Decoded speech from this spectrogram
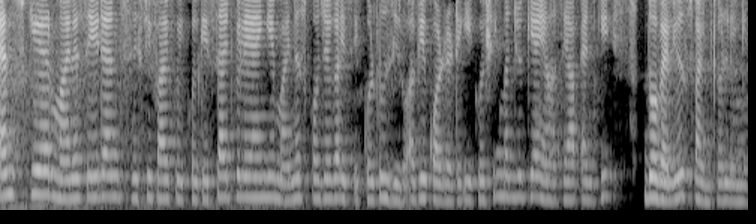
n square minus eight n sixty five को इक्वल के इस साइड पे ले आएँगे? माइनस का हो जाएगा इज़ इक्वल टू ज़ीरो अब ये क्वाड्रेटिक इक्वेशन बन चुकी है। यहाँ से आप एन की दो वैल्यूज़ फाइंड कर लेंगे।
